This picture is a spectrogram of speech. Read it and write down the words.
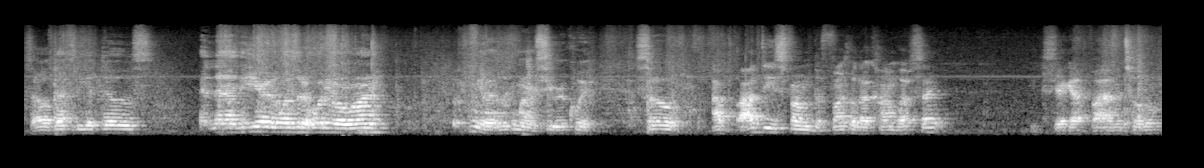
so I'll definitely get those. And then here are the ones that I ordered online. You know, look at my receipt real quick. So I bought these from the Funko.com website. You can see I got five in total.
